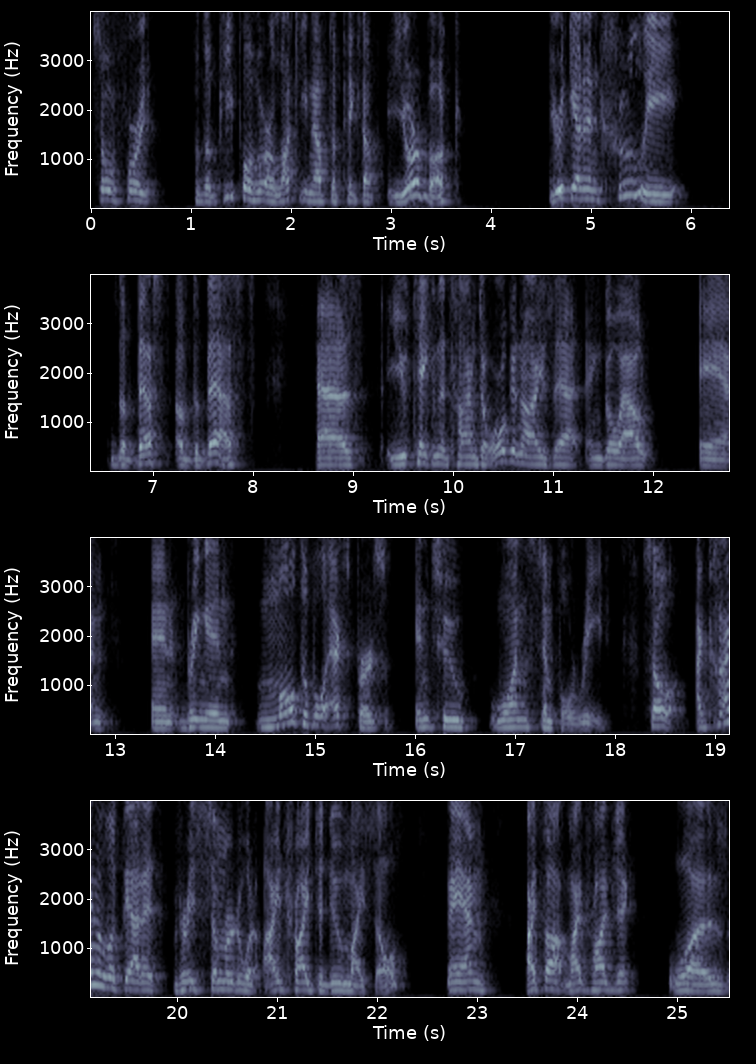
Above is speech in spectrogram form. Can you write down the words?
So for for the people who are lucky enough to pick up your book, you're getting truly the best of the best as you've taken the time to organize that and go out and and bring in multiple experts into one simple read. So I kind of looked at it very similar to what I tried to do myself. And I thought my project was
